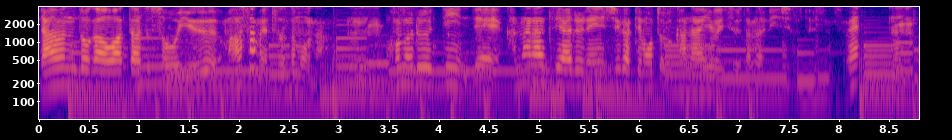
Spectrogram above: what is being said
ラウンドが終わった後そういう、まあ朝もやってたと思うな。うん、このルーティンで必ずやる練習が手元浮かないようにするための練習だったりするんですよね。うん。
